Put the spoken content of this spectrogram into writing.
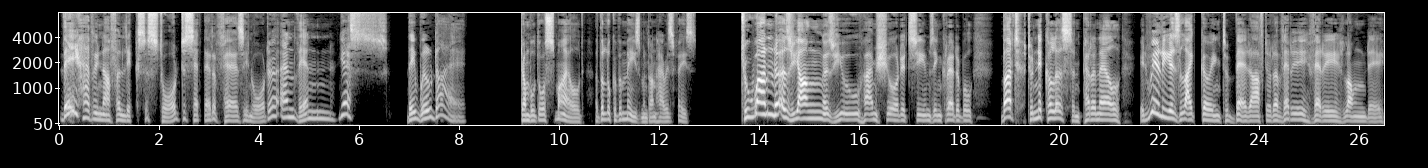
They have enough elixir stored to set their affairs in order, and then, yes, they will die. Dumbledore smiled at the look of amazement on Harry's face. To one as young as you, I'm sure it seems incredible, but to Nicholas and Perenelle, it really is like going to bed after a very, very long day.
